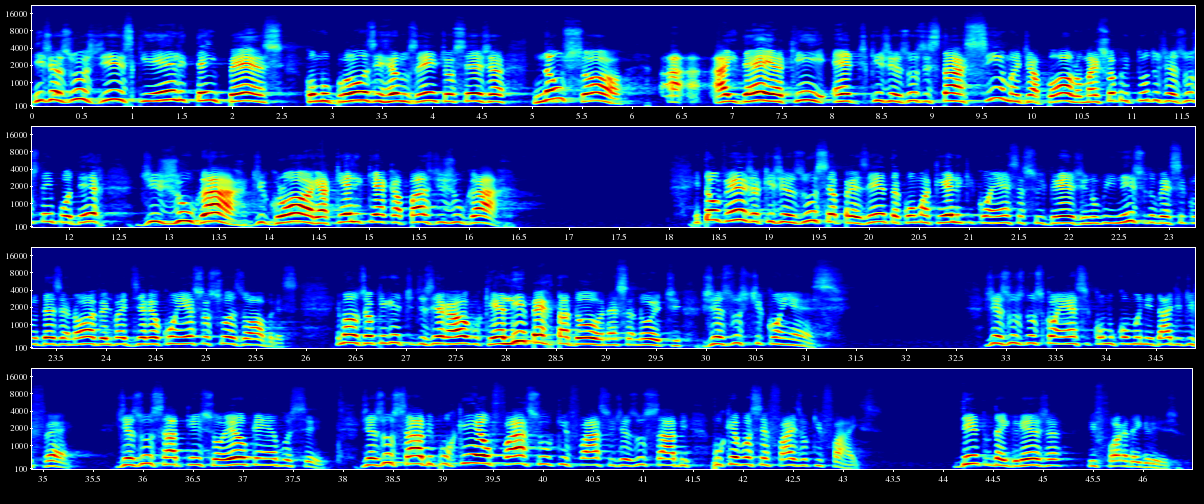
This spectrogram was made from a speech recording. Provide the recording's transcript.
E Jesus diz que ele tem pés como bronze reluzente, ou seja, não só a, a, ideia aqui é de que Jesus está acima de Apolo, mas, sobretudo, Jesus tem poder de julgar, de glória, aquele que é capaz de julgar. Então veja que Jesus se apresenta como aquele que conhece a sua igreja, e no início do versículo 19 ele vai dizer: Eu conheço as suas obras. Irmãos, eu queria te dizer algo que é libertador nessa noite. Jesus te conhece. Jesus nos conhece como comunidade de fé. Jesus sabe quem sou eu, quem é você. Jesus sabe por que eu faço o que faço. Jesus sabe por que você faz o que faz. Dentro da igreja e fora da igreja.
